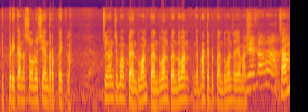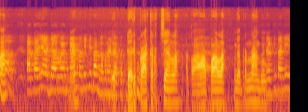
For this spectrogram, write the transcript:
diberikan solusi yang terbaik lah. Iya. jangan cuma bantuan bantuan bantuan. Nggak pernah dapat bantuan saya mas. Iya sama. Sama. Katanya ada UMKM tapi kita nggak pernah dapat. dari prakerja lah atau ya. apalah. Nggak pernah tuh. Padahal kita nih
